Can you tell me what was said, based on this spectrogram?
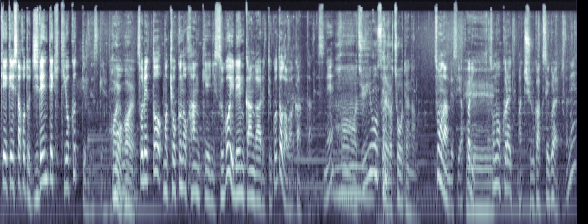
経験したことを自伝的記憶っていうんですけれども、はいはい。それと、まあ、曲の関係にすごい連関があるということが分かったんですね。はあ14歳が頂点なのそうなんです。やっぱりそのくらい、まあ、中学生ぐらいですよね。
